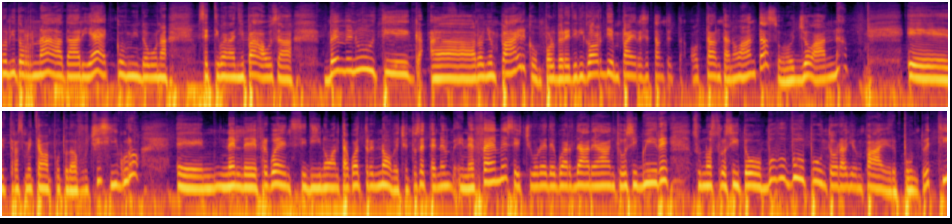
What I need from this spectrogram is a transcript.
sono ritornata, rieccomi dopo una settimana di pausa. Benvenuti a Radio Empire con Polvere di Ricordi, Empire 70 80 90, sono Giovanna e trasmettiamo appunto da Frucisicuro eh, nelle frequenze di 94,9 e 107 in FM se ci volete guardare anche o seguire sul nostro sito www.radioempire.it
